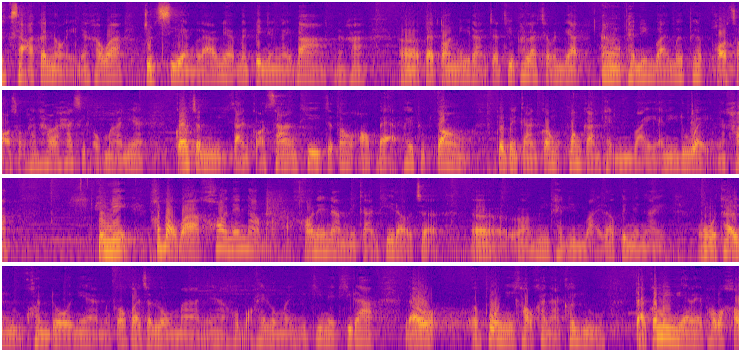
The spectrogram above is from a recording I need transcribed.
ศึกษากันหน่อยนะคะว่าจุดเสี่ยงแล้วเนี่ยมันเป็นยังไงบ้างนะคะแต่ตอนนี้หลังจากที่พระราชบัญญัติแผ่นดินไหวเมื่อพศ 2550 ออกมาเนี่ยก็จะมีการก่อสร้างที่จะต้องออกแบบให้ถูกต้อง เพื่อเป็นการป้องกันแผ่นดินไหวอันนี้ด้วยนะคะทีนี้เขาบอกว่าข้อแนะนำอะค่ะข้อแนะนำในการที่เราจะมีแผ่นดินไหวแล้วเป็นยังไงโอ้โหถ้าอยู่คอนโดเนี่ยมันก็กว่าจะลงมาเนี่ยนะคะเขาบอกให้ลงมาอยู่ที่ในที่ราบแล้วพวกนี้เขาขนาดเขาอยู่ แต่ก็ไม่มีอะไร เพราะว่าเขา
